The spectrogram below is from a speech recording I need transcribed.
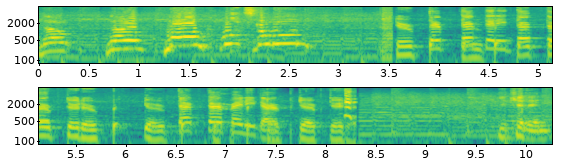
No, no, no! What's going on? Derp derp derp derp derp derp derp derp derp derp derp derp You're kidding.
